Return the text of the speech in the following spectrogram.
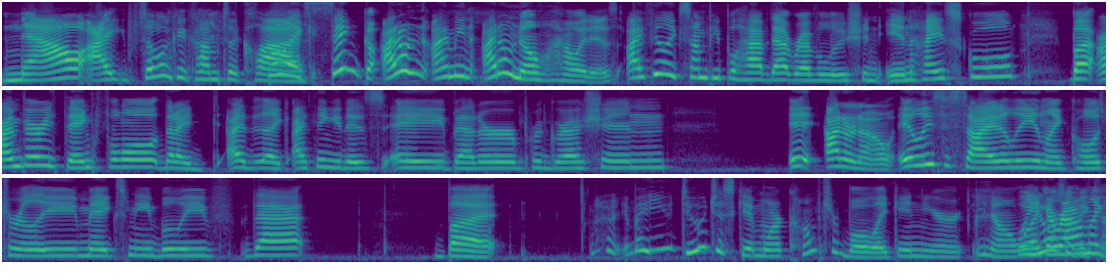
now I someone could come to But class. like, thank God. I don't. I mean, I don't know how it is. I feel like some people have that revolution in high school, but I'm very thankful that I, I like. I think it is a better progression. It. I don't know. At least societally and like culturally makes me believe that. But. But you do just get more comfortable, like in your, you know, Well, like you around like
